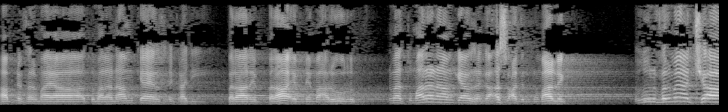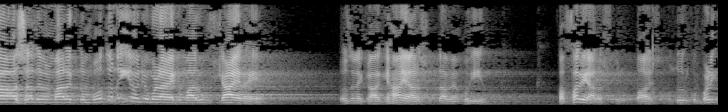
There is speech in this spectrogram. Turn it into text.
آپ نے فرمایا، تمہارا نام کیا ہے؟ اس نے کہا جی برار برا ابن معرور۔ تمہارا نام کیا اس نے کہا اسعد ابن مالک۔ حضور نے فرمایا اچھا اسعد ابن مالک تم وہ تو نہیں ہو جو بڑا ایک معروف شاعر ہے۔ اس نے کہا کہ ہاں یا رسول اللہ، میں وہی ہوں۔ ففر یا رسول اللہ حضور کو بڑی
